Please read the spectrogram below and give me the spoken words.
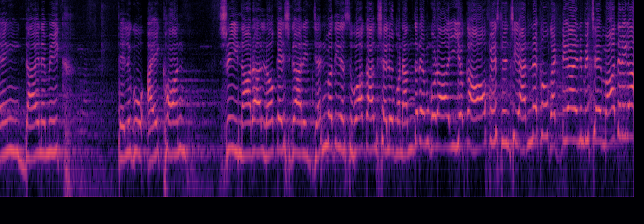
Young dynamic Telugu icon Shri Nara Lokesh గారి జన్మదిన శుభాకాంక్షలు మనందరం కూడా ఈ యొక్క ఆఫీస్ నుంచి అన్నకు గట్టిగా వినిపించే మాదిరిగా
